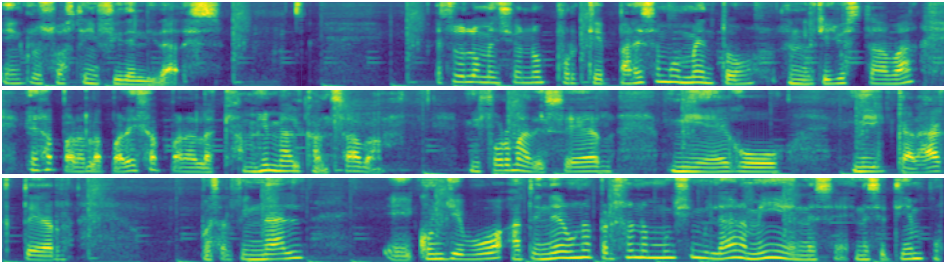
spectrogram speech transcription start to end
e incluso hasta infidelidades. Esto lo menciono porque para ese momento en el que yo estaba era para la pareja para la que a mí me alcanzaba. Mi forma de ser, mi ego, mi carácter, pues al final eh, conllevó a tener una persona muy similar a mí en ese, en ese tiempo.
